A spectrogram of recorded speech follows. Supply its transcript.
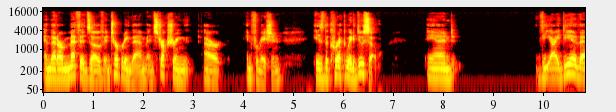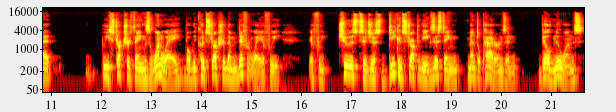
and that our methods of interpreting them and structuring our information is the correct way to do so. And the idea that we structure things one way, but we could structure them a different way if we if we choose to just deconstruct the existing mental patterns and build new ones,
